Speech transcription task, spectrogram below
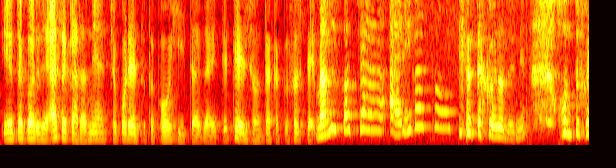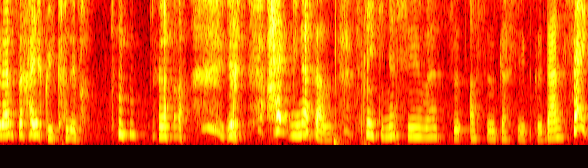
ていうところで朝からね、チョコレートとコーヒーいただいてテンション高く、そして、まみこちゃん、ありがとうっていうところでね、ほんとフランス早く行かねば。よし。はい。皆さん、素敵な週末お過ごしください。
